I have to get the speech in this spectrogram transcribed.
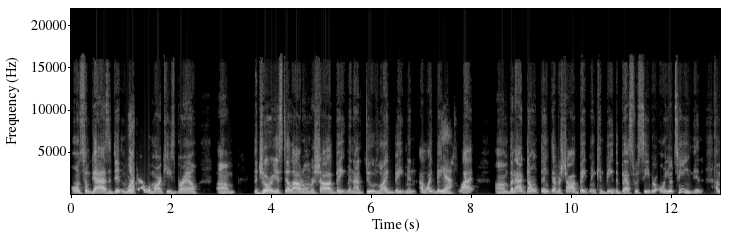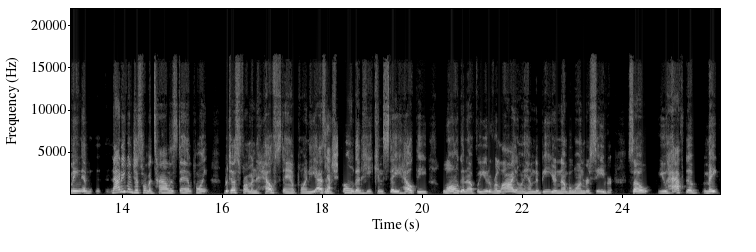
on some guys that didn't work yeah. out with Marquise Brown. Um, the jury is still out on Rashod Bateman. I do like Bateman. I like Bateman yeah. a lot. Um, but I don't think that Rashod Bateman can be the best receiver on your team. It, I mean, if, not even just from a talent standpoint, but just from a health standpoint, he hasn't yep. shown that he can stay healthy long enough for you to rely on him to be your number one receiver. So you have to make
